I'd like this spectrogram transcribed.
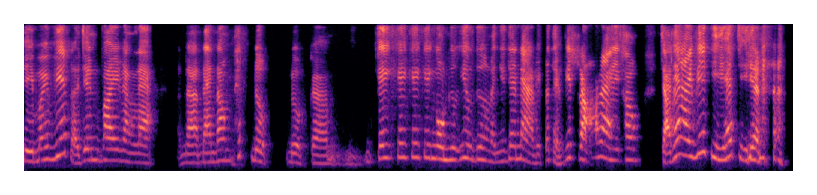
Thì mới viết ở trên vay rằng là, là đàn ông thích được được uh, cái cái cái cái ngôn ngữ yêu thương là như thế nào thì có thể viết rõ ra hay không? Chả thấy ai viết gì hết chị Hiền.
